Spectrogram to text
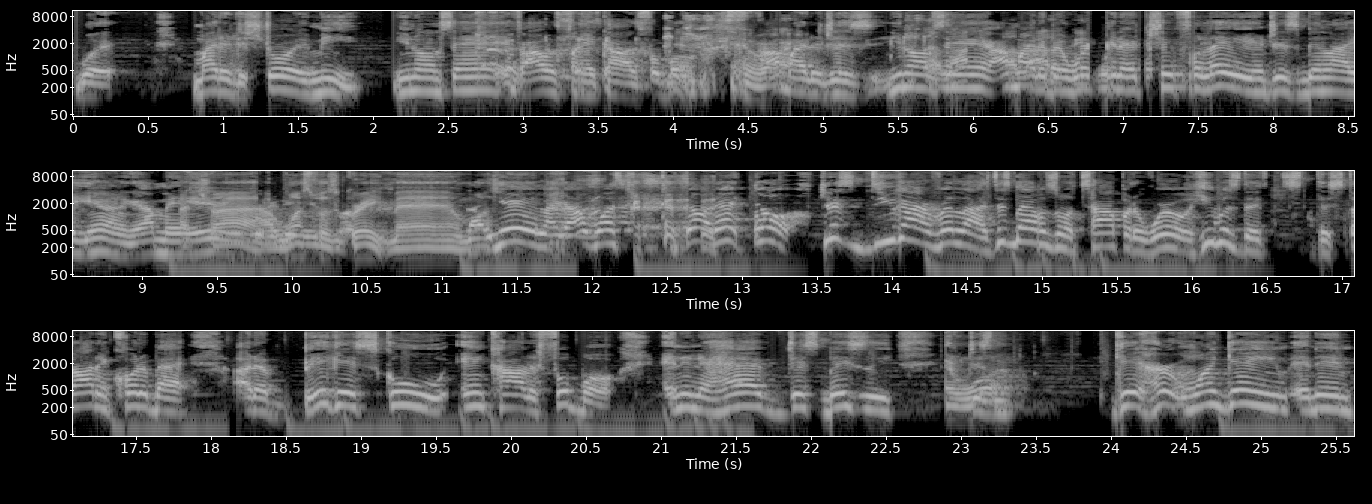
what might have destroyed me. You know what I'm saying? If I was playing college football, I might have just you know what I'm saying. I might have been working people. at Chick Fil A and just been like, young. I mean, I tried. I once is, was bro. great, man. Like, yeah, like I was. no, that no. Just you gotta realize this man was on top of the world. He was the the starting quarterback of the biggest school in college football, and then to have just basically And just get hurt one game, and then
